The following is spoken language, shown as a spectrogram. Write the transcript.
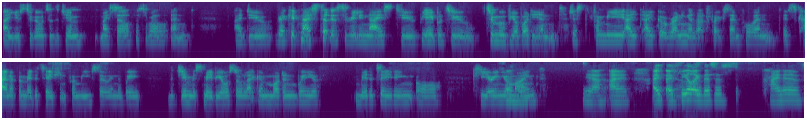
I used to go to the gym myself as well, and I do recognize that it's really nice to be able to to move your body and just for me I, I go running a lot for example and it's kind of a meditation for me so in a way the gym is maybe also like a modern way of meditating or clearing your mm-hmm. mind yeah I I, I yeah. feel like this is kind of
